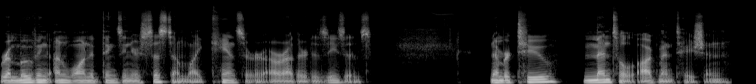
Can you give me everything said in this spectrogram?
removing unwanted things in your system like cancer or other diseases. Number two, mental augmentation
